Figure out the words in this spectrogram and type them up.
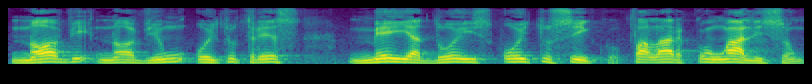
99183 6285. Falar com Alisson.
